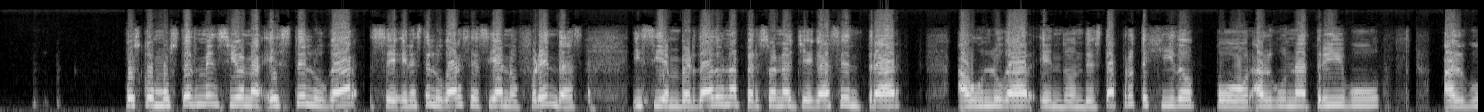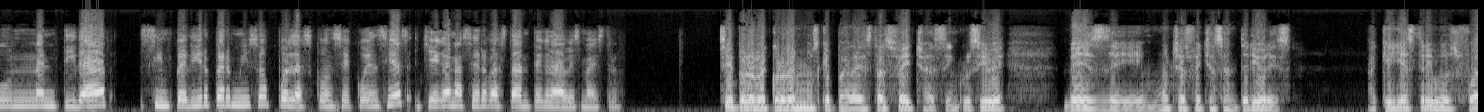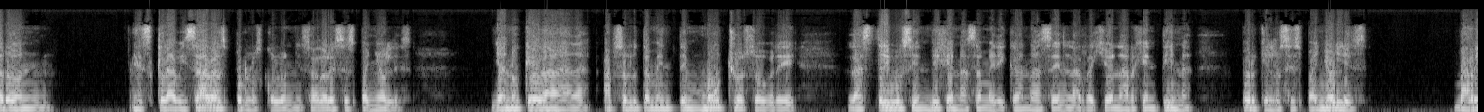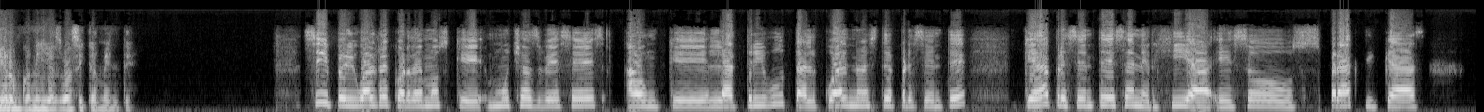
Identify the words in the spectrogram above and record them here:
pues como usted menciona, este lugar se, en este lugar se hacían ofrendas y si en verdad una persona llegase a entrar a un lugar en donde está protegido por alguna tribu, alguna entidad, sin pedir permiso, pues las consecuencias llegan a ser bastante graves, maestro. Sí, pero recordemos que para estas fechas, inclusive desde muchas fechas anteriores, aquellas tribus fueron esclavizadas por los colonizadores españoles. Ya no queda absolutamente mucho sobre las tribus indígenas americanas en la región argentina, porque los españoles barrieron con ellas básicamente. Sí, pero igual recordemos que muchas veces, aunque la tribu tal cual no esté presente, queda presente esa energía, esas prácticas,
